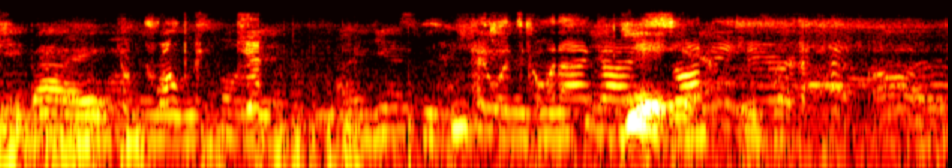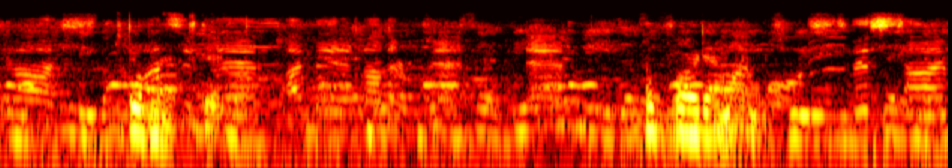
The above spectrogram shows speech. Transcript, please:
Okay, bye. You're drunk again. Hey, what's going on, guys? Yeah. Zombie here. Oh, gosh. Twelve minutes, good. I made another bet. And How far down? I lost. This time,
